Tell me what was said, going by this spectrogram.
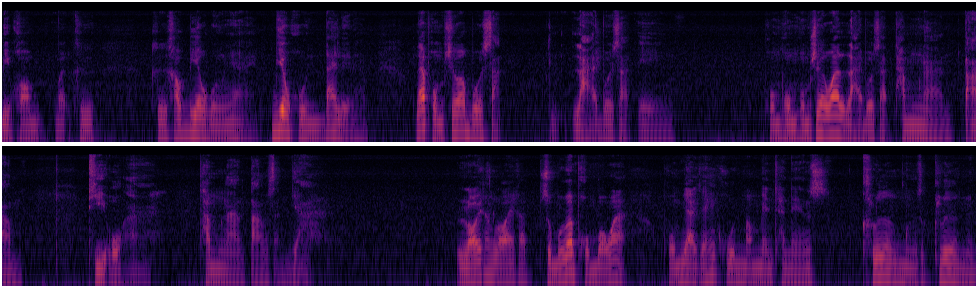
บีบคอมคือ คือเขาเบี้ยวคุณง่าย เบี้ยวคุณได้เลยนะครับ และผมเชื่อว่าบริษัทหลายบริษัทเอง ผมผมผมเชื่อว่าหลายบริษัททำงานตาม TOR ทำงานตามสัญญา ร้อยทั้งร้อยครับ สมมุติว่าผมบอกว่า ผมอยากจะให้คุณมา maintenance เครื่องมือสักเครื่องหนึ่ง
